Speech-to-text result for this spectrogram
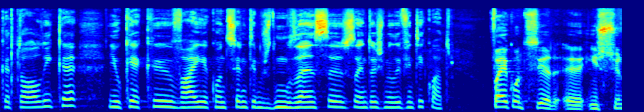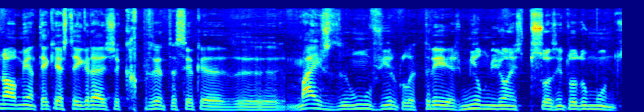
Católica e o que é que vai acontecer em termos de mudanças em 2024 vai acontecer uh, institucionalmente é que esta Igreja, que representa cerca de mais de 1,3 mil milhões de pessoas em todo o mundo,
